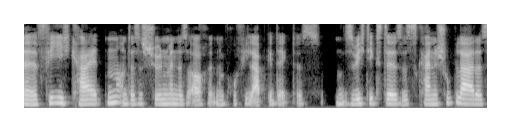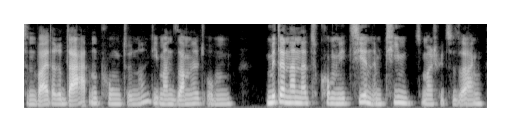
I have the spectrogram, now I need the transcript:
äh, Fähigkeiten und das ist schön, wenn das auch in einem Profil abgedeckt ist. Und das Wichtigste ist, es ist keine Schublade, es sind weitere Datenpunkte, ne, die man sammelt, um miteinander zu kommunizieren, im Team zum Beispiel zu sagen,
